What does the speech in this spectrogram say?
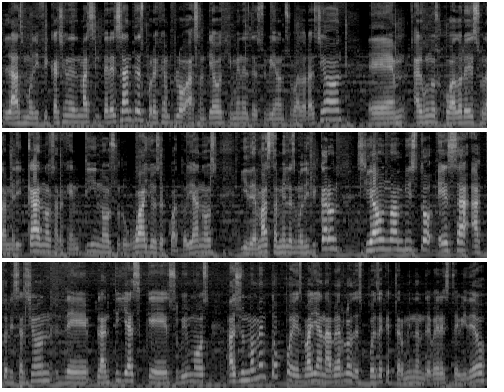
las modificaciones más interesantes. Por ejemplo a Santiago Jiménez le subieron su valoración. Em, algunos jugadores sudamericanos, argentinos, uruguayos, ecuatorianos y demás también les modificaron. Si aún no han visto esa actualización de plantillas que subimos hace un momento, pues vayan a verlo después de que terminen de ver este video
